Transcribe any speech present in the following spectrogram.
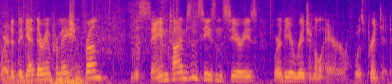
Where did they get their information from? The same Times and Seasons series where the original error was printed.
